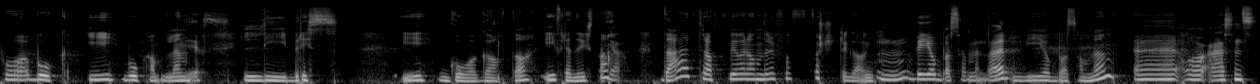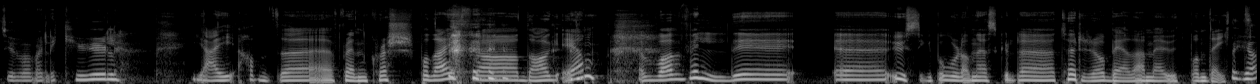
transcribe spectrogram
På bok, I bokhandelen Yes. Libris i gågata i Fredrikstad. Ja. Der traff vi hverandre for første gang. Mm, vi jobba sammen der. Vi jobba sammen. Eh, og jeg syns du var veldig kul. Jeg hadde friend crush på deg fra dag én. Jeg var veldig eh, usikker på hvordan jeg skulle tørre å be deg med ut på en date. Ja.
